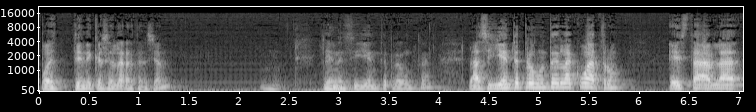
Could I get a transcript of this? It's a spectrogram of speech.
pues tiene que hacer la retención. Y en la siguiente pregunta, La siguiente pregunta es la 4. Esta habla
